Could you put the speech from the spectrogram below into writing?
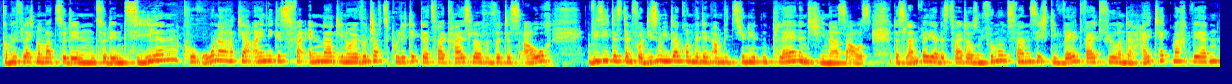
Kommen wir vielleicht nochmal zu den, zu den Zielen. Corona hat ja einiges verändert. Die neue Wirtschaftspolitik der zwei Kreisläufe wird es auch. Wie sieht es denn vor diesem Hintergrund mit den ambitionierten Plänen Chinas aus? Das Land will ja bis 2025 die weltweit führende Hightech-Macht werden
